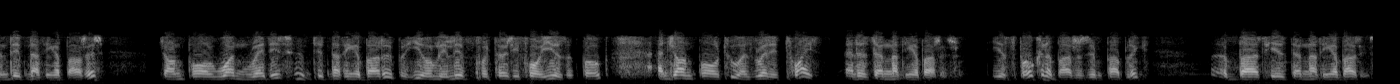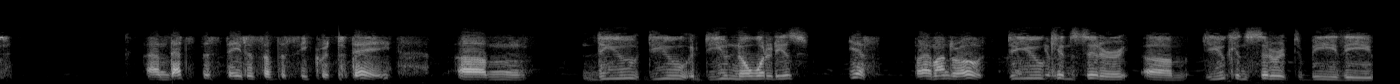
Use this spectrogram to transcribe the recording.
and did nothing about it. John Paul I read it, and did nothing about it, but he only lived for 34 years as Pope. And John Paul II has read it twice and has done nothing about it. He has spoken about it in public, uh, but he has done nothing about it. And that's the status of the secret today. Um, do you do you do you know what it is? Yes, but I'm under oath. Do you consider um, do you consider it to be the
